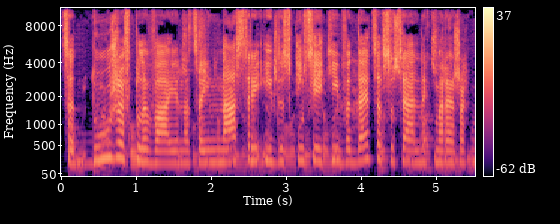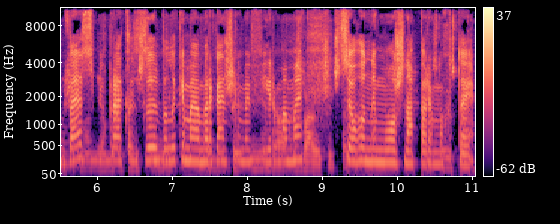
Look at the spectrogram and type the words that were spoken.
Це дуже впливає на цей настрій і дискусії, які ведеться в соціальних мережах без співпраці з великими американськими фірмами. Цього не можна перемогти.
